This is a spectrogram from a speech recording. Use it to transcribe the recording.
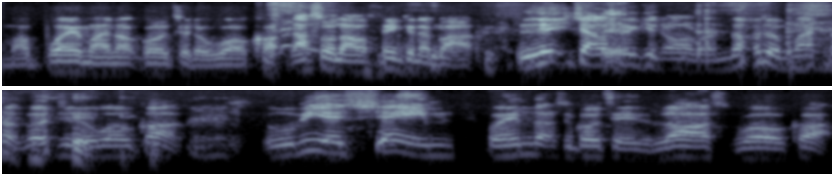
my boy might not go to the World Cup. That's all I was thinking about. Literally, I was thinking, oh Ronaldo might not go to the World Cup. It would be a shame for him not to go to his last World Cup.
